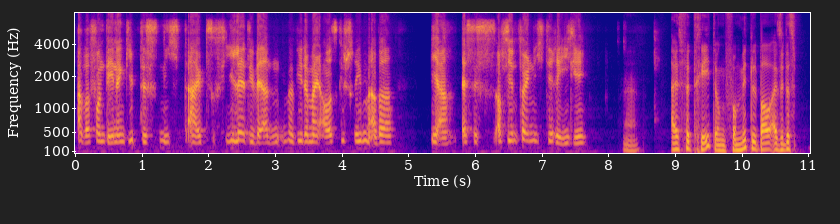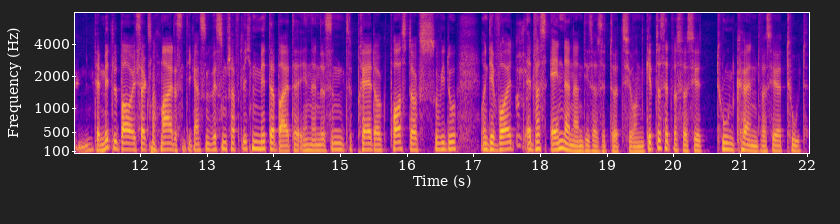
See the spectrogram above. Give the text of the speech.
Aber von denen gibt es nicht allzu viele. Die werden immer wieder mal ausgeschrieben, aber ja, es ist auf jeden Fall nicht die Regel. Ja. Als Vertretung vom Mittelbau, also das, der Mittelbau, ich sag's nochmal, das sind die ganzen wissenschaftlichen MitarbeiterInnen, das sind Prädoc, Postdocs, so wie du. Und ihr wollt mhm. etwas ändern an dieser Situation. Gibt es etwas, was ihr tun könnt, was ihr tut?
